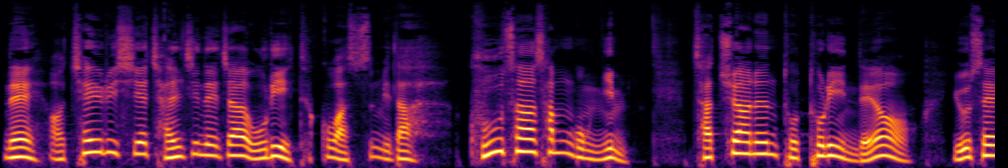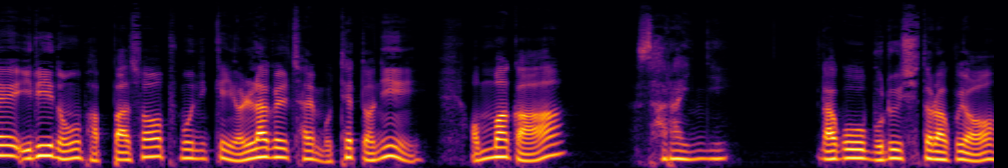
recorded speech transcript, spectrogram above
네, 어, 최유리 씨의 잘 지내자 우리 듣고 왔습니다. 9430님, 자취하는 도토리인데요. 요새 일이 너무 바빠서 부모님께 연락을 잘 못했더니 엄마가 살아있니? 라고 물으시더라고요.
